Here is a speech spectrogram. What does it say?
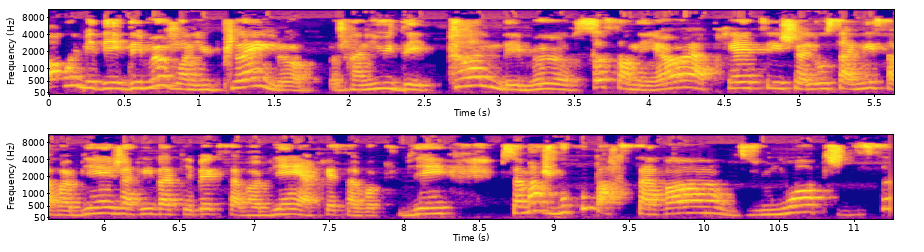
Ah oui, mais des, des murs, j'en ai eu plein, là. J'en ai eu des tonnes des murs. Ça, c'en est un. Après, tu sais, je suis allée au Saguenay, ça va bien. J'arrive à Québec, ça va bien. Après, ça va plus bien. Puis ça marche beaucoup par saveur du mois. Puis je dis ça.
